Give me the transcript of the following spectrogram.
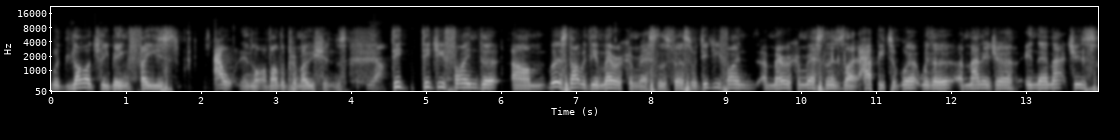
would largely being phased out in a lot of other promotions. Yeah. Did did you find that? Um, let's start with the American wrestlers first of all. Did you find American wrestlers like happy to work with a, a manager in their matches?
